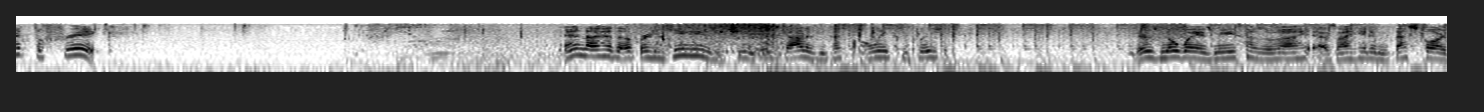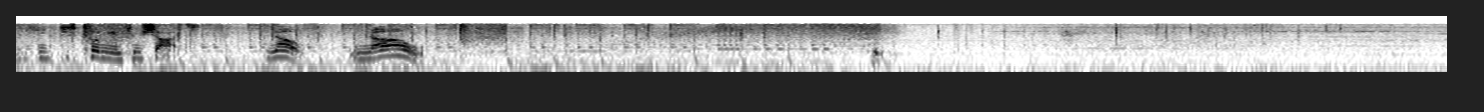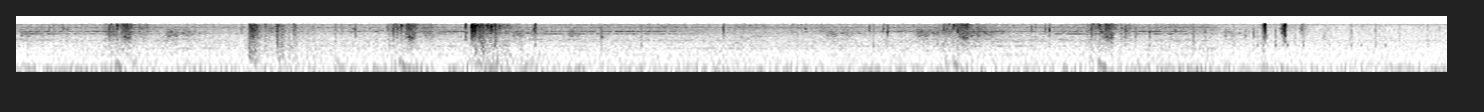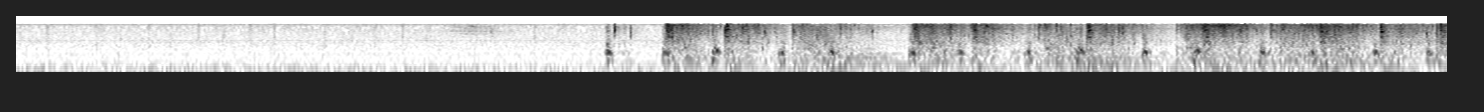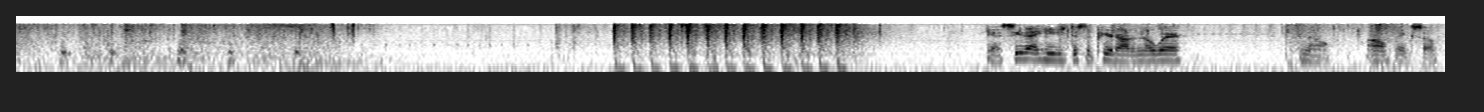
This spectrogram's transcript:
What the frick? And I had the upper needed cheat. It's gotta be. That's the only conclusion. There's no way as many times as I, as I hit him with that scar, he just killed me in two shots. No. No. Yeah, see that? He just disappeared out of nowhere. No, I don't think so.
